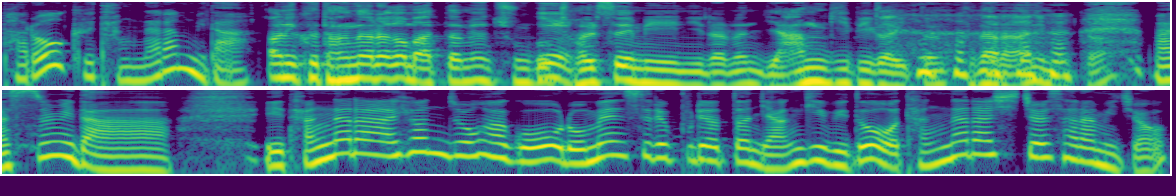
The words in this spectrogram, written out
바로 그 당나라입니다. 아니 그 당나라가 맞다면 중국 예. 절세민이라는 양귀비가 있던 그 나라 아닙니까? 맞습니다. 이 당나라 현종하고 로맨스를 뿌렸던 양귀비도 당나라 시절 사람이죠.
